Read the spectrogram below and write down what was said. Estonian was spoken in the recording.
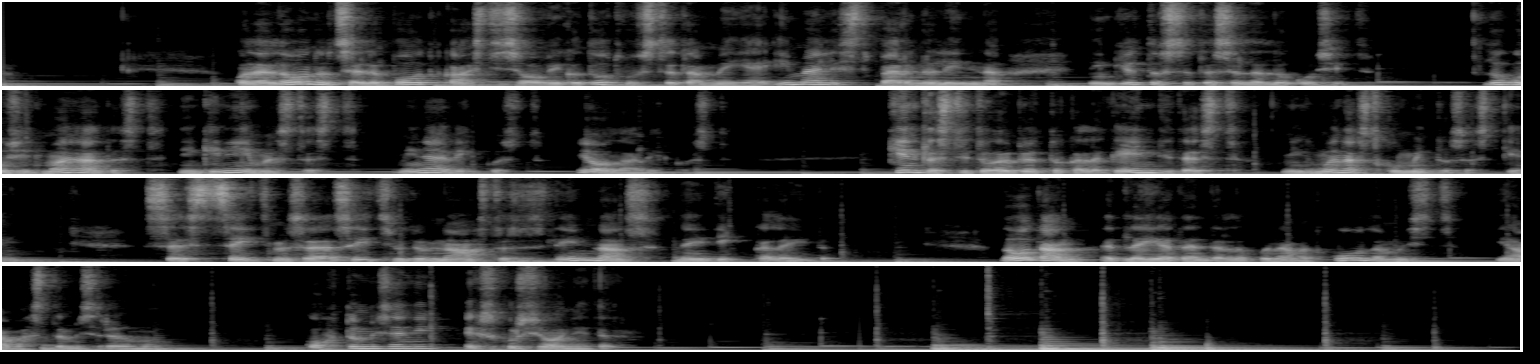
olen loonud selle podcasti sooviga tutvustada meie imelist Pärnu linna ning jutustada selle lugusid. lugusid majadest ning inimestest, minevikust ja olevikust. kindlasti tuleb juttu ka legendidest ning mõnest kummitusestki sest seitsmesaja seitsmekümne aastases linnas neid ikka leidub. loodan, et leiad endale põnevat kuulamist ja avastamisrõõmu. kohtumiseni ekskursioonidel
